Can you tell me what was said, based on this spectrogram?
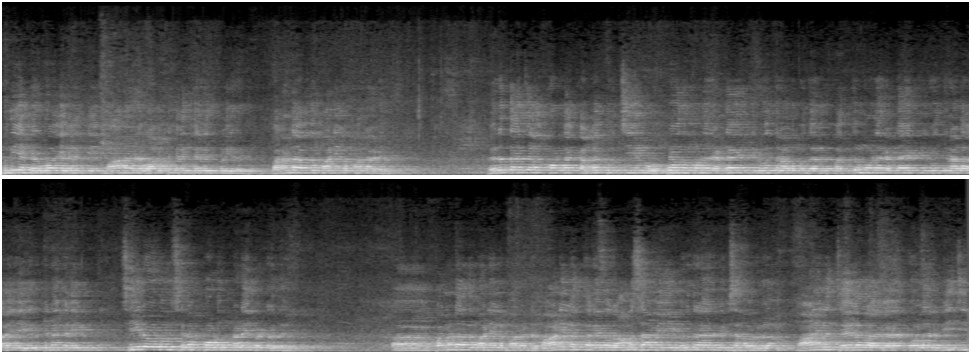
புதிய நிர்வாகிகளுக்கு மாநாடு வாழ்த்துக்களை தெரிவித்துக் கொள்கிறது. பன்னெண்டாவது மாநில மாநாடு. விருத்தாச்சல கோட்டை கள்ளக்குறிச்சியில் ஒன்பது மூணு ரெண்டாயிரத்தி இருபத்தி நாலு முதல் பத்து மூணு ரெண்டாயிரத்தி இருபத்தி நாலு ஆகிய இரு தினங்களில் சீரோடும் சிறப்போடும் நடைபெற்றது. பன்னெண்டாவது மாநில மாநாடு. மாநில தலைவர் ராமசாமி விருதுநகர் கிருஷ்ணன் அவர்களும் மாநில செயலராக தோழர் விஜி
